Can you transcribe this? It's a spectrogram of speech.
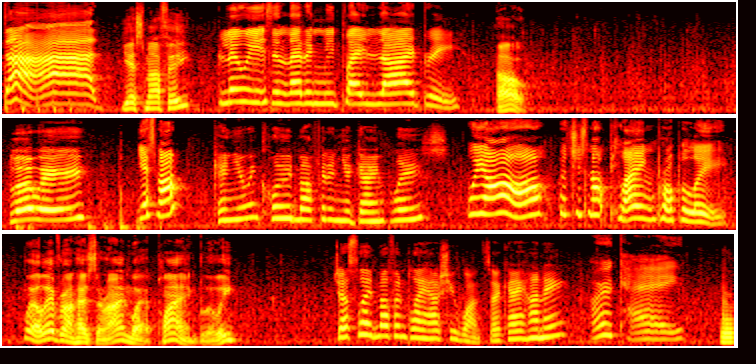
Dad! Yes, Muffy? Bluey isn't letting me play library. Oh. Bluey! Yes, Mum? Can you include Muffin in your game, please? We are, but she's not playing properly. Well, everyone has their own way of playing, Bluey. Just let Muffin play how she wants, okay, honey? Okay. Here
